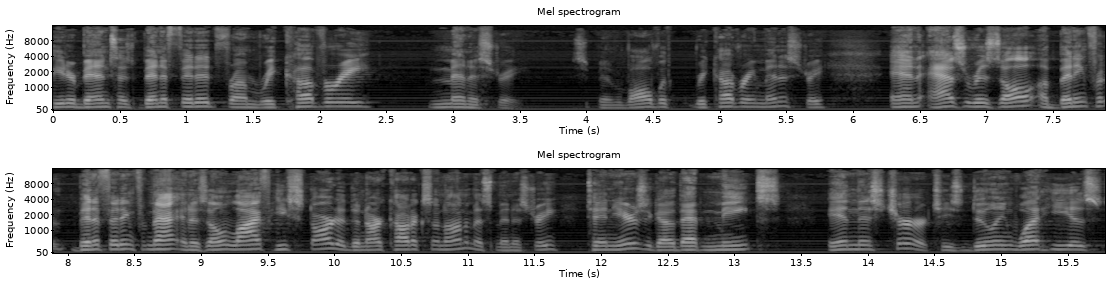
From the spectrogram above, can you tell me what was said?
Peter Benz has benefited from recovery ministry. He's been involved with recovery ministry. And as a result of benefiting from that in his own life, he started the Narcotics Anonymous ministry 10 years ago that meets in this church. He's doing what he is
